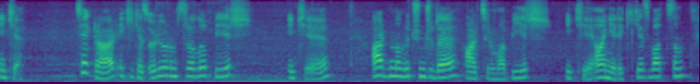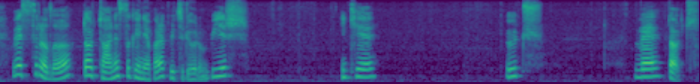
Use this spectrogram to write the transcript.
iki. Tekrar iki kez örüyorum sıralı. Bir, iki. Ardından üçüncüde artırma. Bir, iki. Aynı yere iki kez battım ve sıralı 4 tane sık iğne yaparak bitiriyorum. 1 2 3 ve 4.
